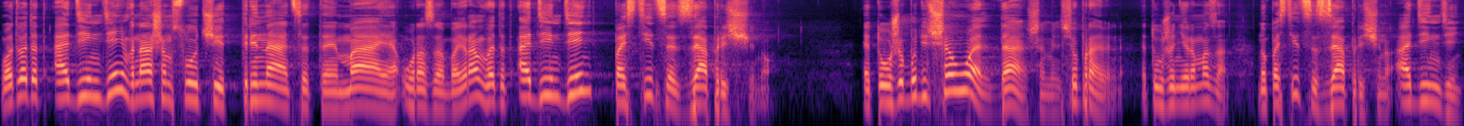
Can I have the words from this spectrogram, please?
Вот в этот один день, в нашем случае 13 мая Ураза Байрам, в этот один день поститься запрещено. Это уже будет шауаль. Да, Шамиль, все правильно. Это уже не Рамазан. Но поститься запрещено. Один день.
